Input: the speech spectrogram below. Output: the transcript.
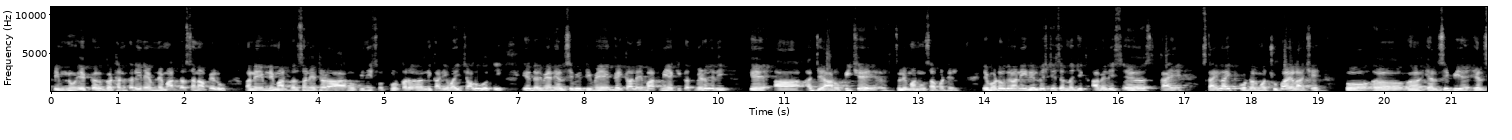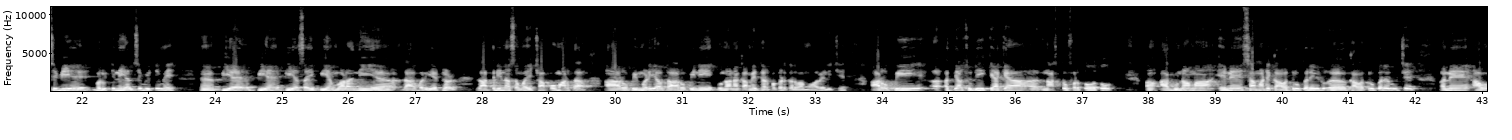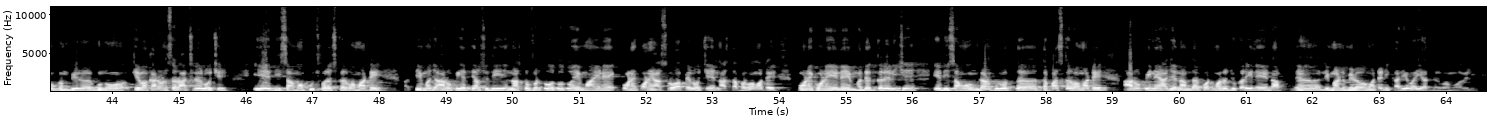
ટીમનું એક ગઠન કરીને એમને માર્ગદર્શન આપેલું અને એમની માર્ગદર્શન હેઠળ આ આરોપીની શોધખોળ કરવાની કાર્યવાહી ચાલુ હતી. એ દરમિયાન એલસીબી ટીમે ગઈકાલે બાતમી હકીકત મેળવેલી કે આ જે આરોપી છે, સુલેમાન મુસા પટેલ, એ વડોદરાની રેલવે સ્ટેશન નજીક આવેલી સ્કાય, સ્કાયલાઇટ હોટલમાં છુપાયેલા છે. તો એલસીબીએ એલસીબીએ, ભરૂચની એલસીબી ટીમે પીએ પીએ, પીએસઆઈ પીએમ વાળાની રાહબરી હેઠળ રાત્રિના સમયે છાપો મારતા આ આરોપી મળી આવતા આરોપીની ગુનાના કામે ધરપકડ કરવામાં આવેલી છે. આરોપી અત્યાર સુધી ક્યાં ક્યાં નાસ્તો ફરતો હતો? આ ગુનામાં એને શા માટે કાવતરું કરેલું કાવતરું કરેલું છે? અને આવો ગંભીર ગુનો કેવા કારણસર આચરેલો છે? એ દિશામાં પૂછપરછ કરવા માટે તેમજ આરોપી અત્યાર સુધી નાસ્તો ફરતો હતો, તો એમાં એને કોણે કોણે આશરો આપેલો છે, નાસ્તા ફરવા માટે કોણે કોણે એને મદદ કરેલી છે, એ દિશામાં ઊંડાણપૂર્વક તપાસ કરવા માટે આરોપીને આજે નામદાર કોર્ટમાં રજૂ કરીને એના રિમાન્ડ મેળવવા માટેની કાર્યવાહી હાથ ધરવામાં આવેલી છે.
